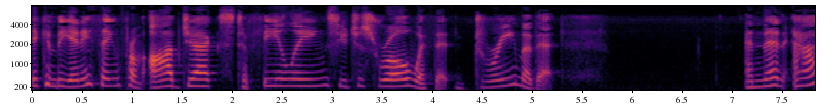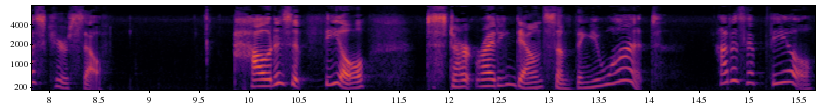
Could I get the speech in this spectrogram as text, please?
It can be anything from objects to feelings. You just roll with it, dream of it. And then ask yourself, how does it feel to start writing down something you want? How does that feel?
